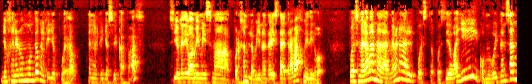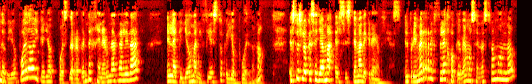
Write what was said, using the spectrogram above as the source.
yo genero un mundo en el que yo puedo, en el que yo soy capaz. Si yo me digo a mí misma, por ejemplo, voy a una entrevista de trabajo y digo, pues me la van a dar, me van a dar el puesto, pues llego allí y como voy pensando que yo puedo y que yo, pues de repente genero una realidad en la que yo manifiesto que yo puedo, ¿no? Esto es lo que se llama el sistema de creencias. El primer reflejo que vemos en nuestro mundo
